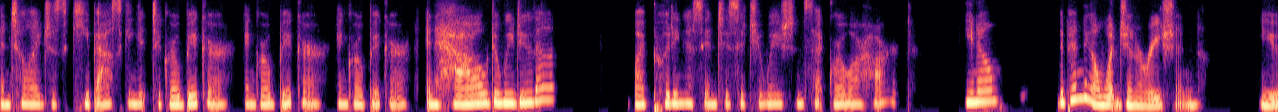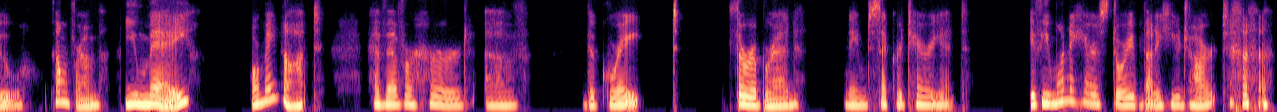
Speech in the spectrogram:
until i just keep asking it to grow bigger and grow bigger and grow bigger. And how do we do that? By putting us into situations that grow our heart. You know, depending on what generation you come from, you may or may not have ever heard of the great thoroughbred named Secretariat. If you want to hear a story about a huge heart,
